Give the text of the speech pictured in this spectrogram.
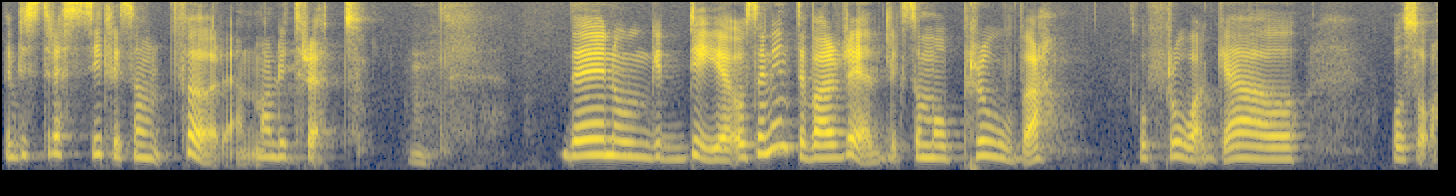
Det blir stressigt liksom för en. Man blir trött. Det är nog det. Och sen inte vara rädd liksom att prova och fråga och, och så.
